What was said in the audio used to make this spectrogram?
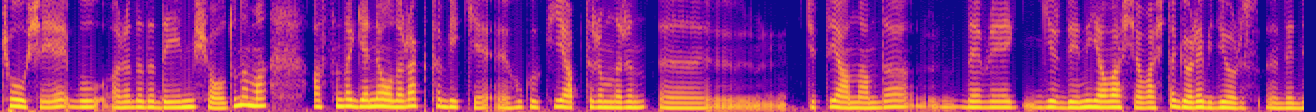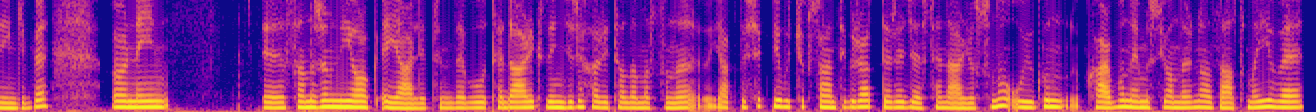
çoğu şeye bu arada da değinmiş oldun ama aslında genel olarak tabii ki e, hukuki yaptırımların e, ciddi anlamda devreye girdiğini yavaş yavaş da görebiliyoruz e, dediğin gibi. Örneğin ee, sanırım New York eyaletinde bu tedarik zinciri haritalamasını yaklaşık bir buçuk santigrat derece senaryosuna uygun karbon emisyonlarını azaltmayı ve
